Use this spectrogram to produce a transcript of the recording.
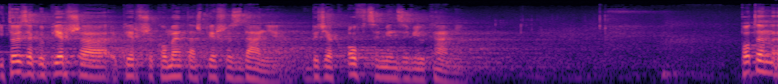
I to jest jakby pierwsza, pierwszy komentarz, pierwsze zdanie. Być jak owce między wilkami. Potem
